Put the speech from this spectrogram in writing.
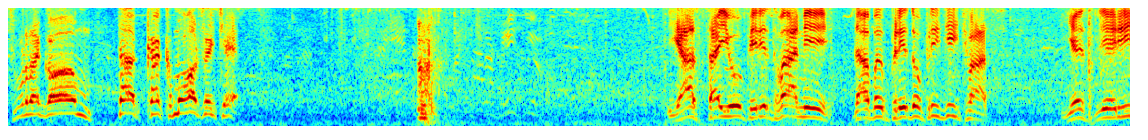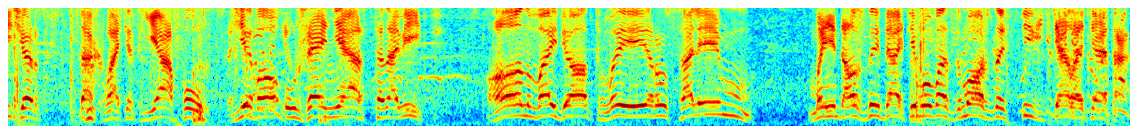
с врагом так, как можете. Я стою перед вами, дабы предупредить вас. Если Ричард захватит Яфу, его уже не остановить. Он войдет в Иерусалим. Мы не должны дать ему возможности сделать это.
